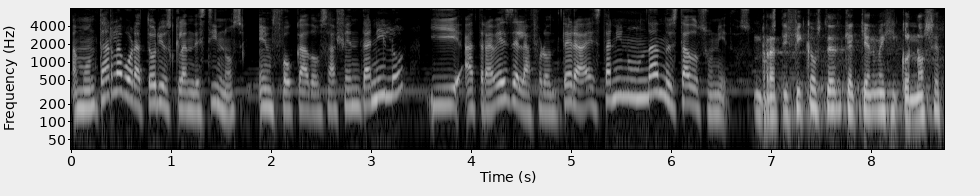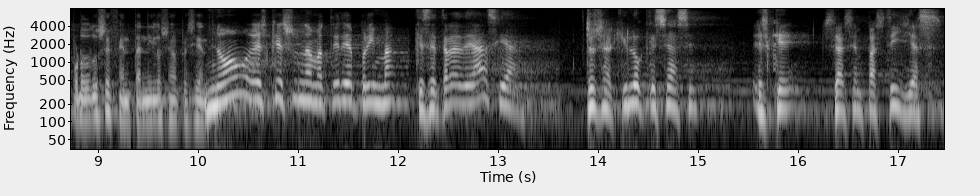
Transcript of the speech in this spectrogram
a montar laboratorios clandestinos enfocados a fentanilo y a través de la frontera están inundando Estados Unidos. ¿Ratifica usted que aquí en México no se produce fentanilo, señor presidente? No, es que es una materia prima que se trae de Asia. Entonces aquí lo que se hace es que se hacen pastillas,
